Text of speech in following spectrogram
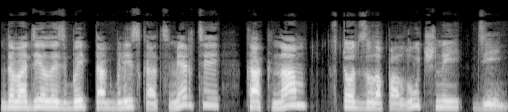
доводилось быть так близко от смерти, как нам в тот злополучный день.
